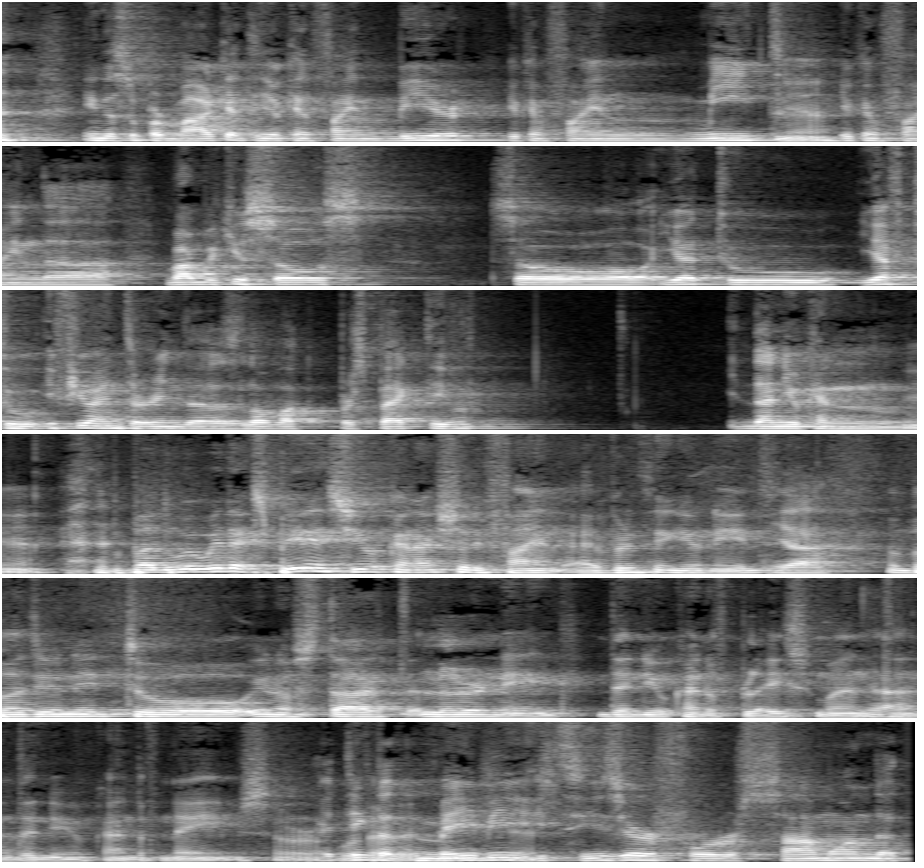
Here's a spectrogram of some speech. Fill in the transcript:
in the supermarket. And you can find beer, you can find meat, Yeah. you can find uh, barbecue sauce. So you have to, you have to, if you enter in the Slovak perspective, then you can, Yeah, but with experience, you can actually find everything you need. yeah, But you need to, you know, start learning the new kind of placement Yeah. and the new kind of names. Or I think that maybe yes. it's easier for someone that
